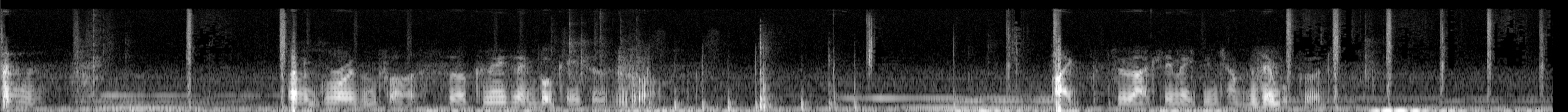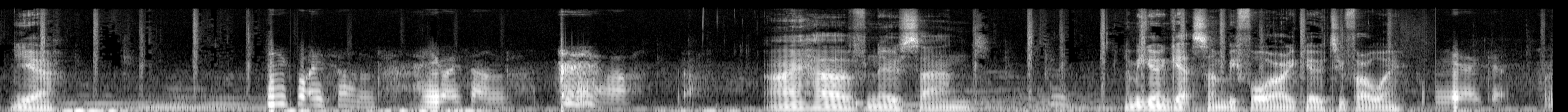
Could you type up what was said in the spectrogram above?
gotta grow them fast, so, because we need to make bookcases as well. Like, to actually make the enchantment table good. Yeah. Have you got any sand? You got any sand? I have no sand. Let me go and get some before I go too far away. Yeah, get some.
